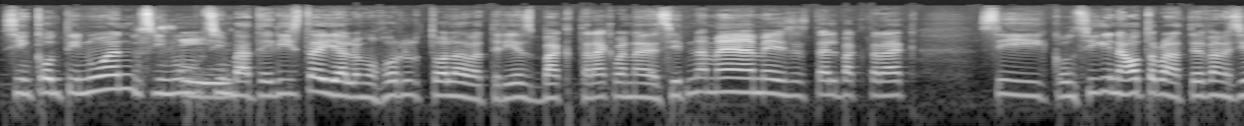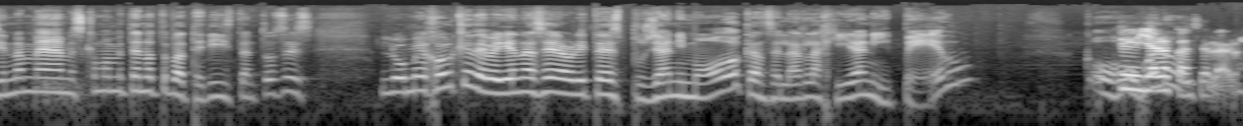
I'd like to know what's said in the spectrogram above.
Si continúan sin un, sin baterista y a lo mejor toda la batería es backtrack, van a decir, no mames, está el backtrack. Si consiguen a otro baterista van a decir, no mames, ¿cómo meten otro baterista? Entonces, lo mejor que deberían hacer ahorita es, pues ya ni modo, cancelar la gira, ni pedo. O, Sí, ya lo cancelaron.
